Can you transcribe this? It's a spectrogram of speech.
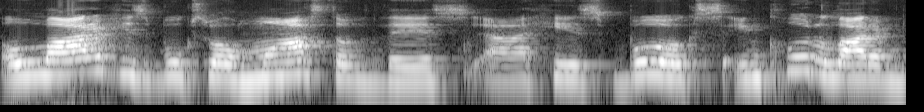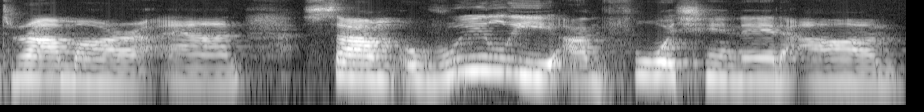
a lot of his books well most of this uh, his books include a lot of drama and some really unfortunate um,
